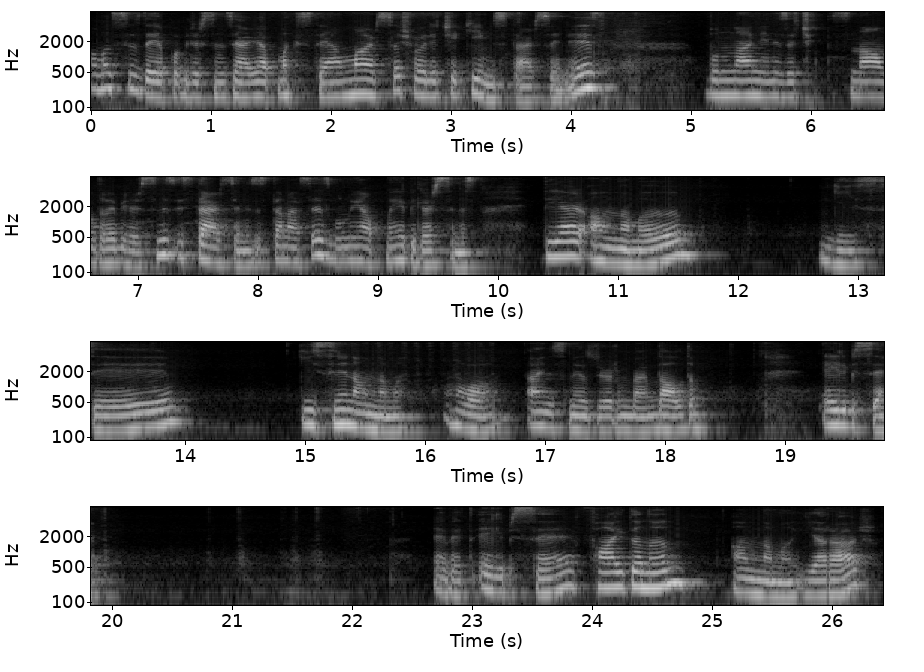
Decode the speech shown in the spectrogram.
Ama siz de yapabilirsiniz. Eğer yapmak isteyen varsa şöyle çekeyim isterseniz. Bunun annenize çıktısını aldırabilirsiniz. İsterseniz istemezseniz bunu yapmayabilirsiniz. Diğer anlamı giysi. Giysinin anlamı. O, aynısını yazıyorum ben daldım. Elbise. Evet elbise. Faydanın anlamı yarar.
